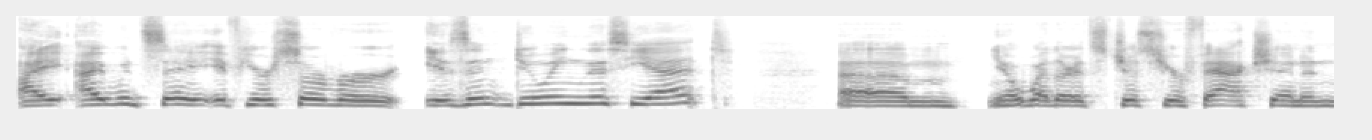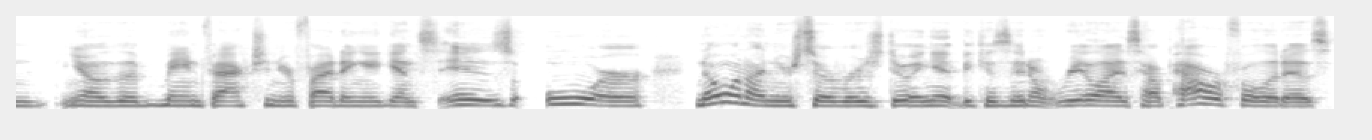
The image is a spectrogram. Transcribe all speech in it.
I I would say if your server isn't doing this yet, um, you know whether it's just your faction and you know the main faction you're fighting against is, or no one on your server is doing it because they don't realize how powerful it is.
